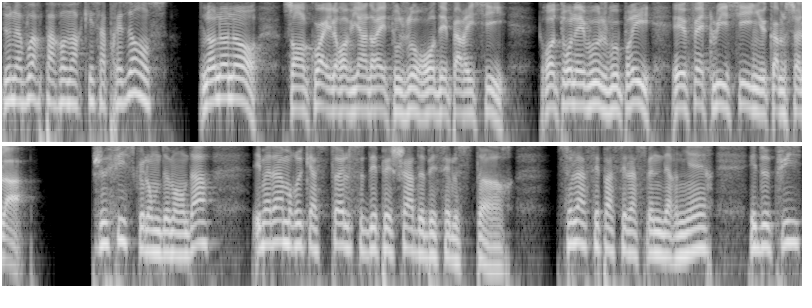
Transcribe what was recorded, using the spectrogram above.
de n'avoir pas remarqué sa présence. Non, non, non, sans quoi il reviendrait toujours rôder par ici. Retournez-vous, je vous prie, et faites-lui signe comme cela. Je fis ce que l'on me demanda, et madame Rucastel se dépêcha de baisser le store. Cela s'est passé la semaine dernière, et depuis,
